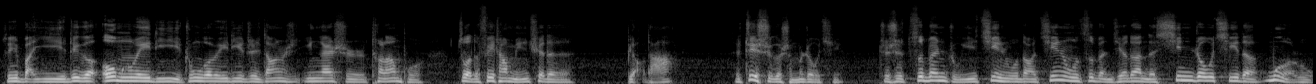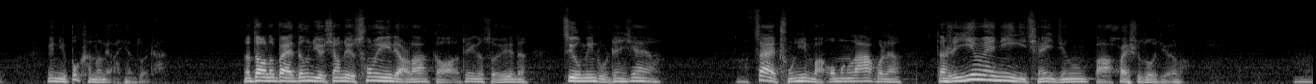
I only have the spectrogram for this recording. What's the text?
所以把以这个欧盟为敌，以中国为敌，这当时应该是特朗普做的非常明确的表达。所以这是个什么周期？这是资本主义进入到金融资本阶段的新周期的末路，因为你不可能两线作战。那到了拜登就相对聪明一点了，搞这个所谓的自由民主阵线呀，再重新把欧盟拉回来。但是因为你以前已经把坏事做绝了，嗯，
